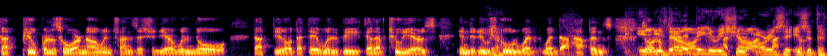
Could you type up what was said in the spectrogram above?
That pupils who are now in transition year will know that you know that they will be they'll have two years in the new yeah. school when when that happens. So is, look, that a bigger issue, or is it is it the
